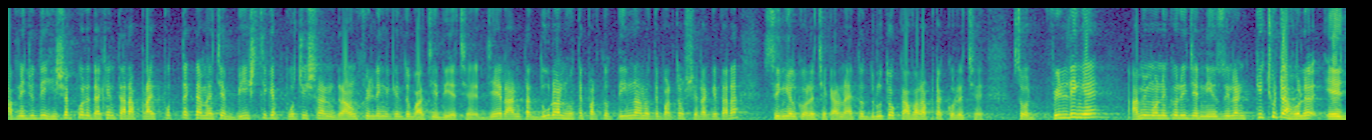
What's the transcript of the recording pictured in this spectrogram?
আপনি যদি হিসাব করে দেখেন, তারা প্রায় প্রত্যেকটা ম্যাচে বিশ থেকে পঁচিশ রান গ্রাউন্ড ফিল্ডিংয়ে কিন্তু বাঁচিয়ে দিয়েছে। যে রানটা দু রান হতে পারতো, তিন রান হতে পারতো, সেটাকে তারা সিঙ্গেল করেছে, কারণ এত দ্রুত কাভার আপটা করেছে। সো ফিল্ডিংয়ে আমি মনে করি যে নিউজিল্যান্ড কিছুটা হলেও এজ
